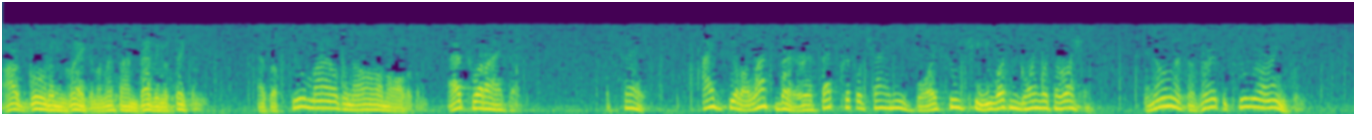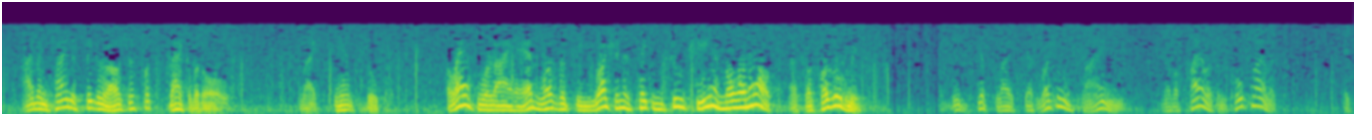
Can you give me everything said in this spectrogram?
our Golden Dragon, unless I'm badly mistaken, has a few miles an hour on all of them. That's what I think. But say, I'd feel a lot better if that crippled Chinese boy, Su Chi, wasn't going with the Russian. You know, that's a very peculiar arrangement. I've been trying to figure out just what's back of it all. And I can't do it. The last word I had was that the Russian is taking Su Chi and no one else. That's what puzzles me. A big ship like that Russian's flying. You have a pilot and co-pilot. It's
